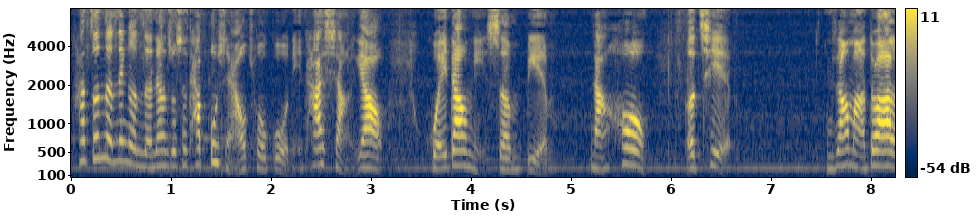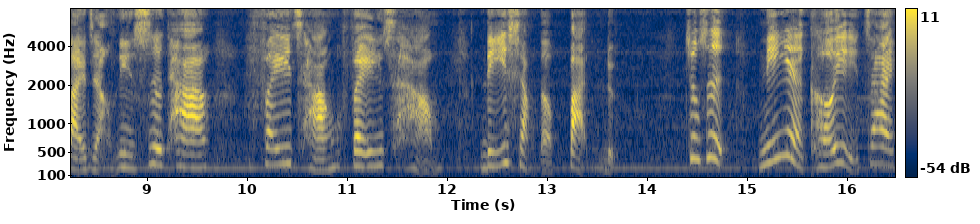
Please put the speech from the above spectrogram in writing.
他真的那个能量就是他不想要错过你，他想要回到你身边，然后而且你知道吗？对他来讲，你是他非常非常理想的伴侣，就是你也可以在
